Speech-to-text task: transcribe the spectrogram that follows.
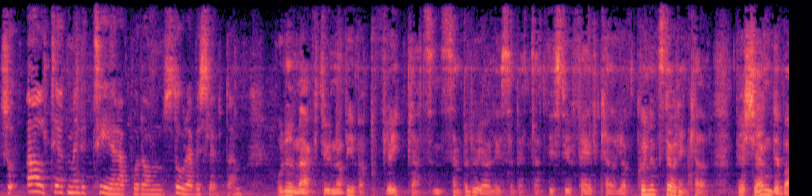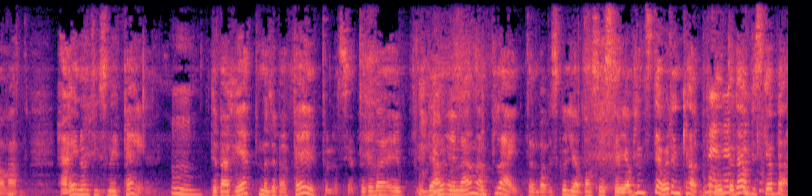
Så alltid att meditera på de stora besluten. Och du märkte ju när vi var på flygplatsen, till exempel du och jag Elisabeth, att vi stod i fel kö. Jag kunde inte stå i den kön. För jag kände bara att här är någonting som är fel. Det var rätt men det var fel på något sätt. Och det var en, en annan flight än vad vi skulle. Jag bara så jag vill inte stå i den kön. För det är inte där vi ska vara.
